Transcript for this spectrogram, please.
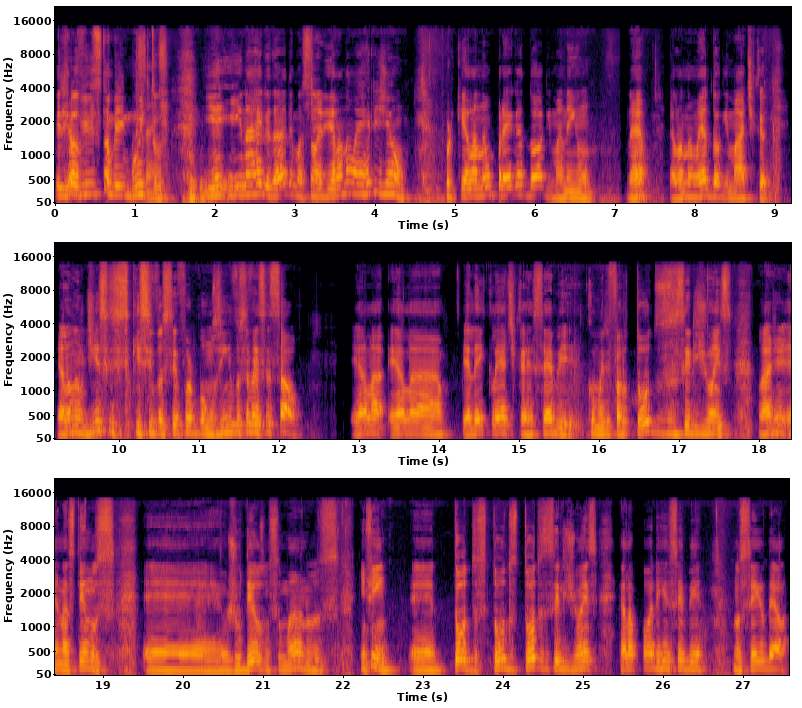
ele já ouviu isso também muito. E, e na realidade a maçonaria ela não é religião, porque ela não prega dogma nenhum. Né? Ela não é dogmática. Ela não diz que, que se você for bonzinho você vai ser salvo ela, ela, ela é eclética, recebe, como ele falou, todas as religiões. Lá nós temos é, judeus, muçulmanos, enfim, é, todos, todos, todas as religiões ela pode receber no seio dela.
